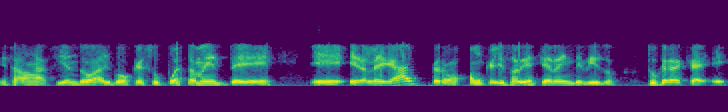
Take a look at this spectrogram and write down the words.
estaban haciendo algo que supuestamente eh, era legal, pero aunque ellos sabían que era indebido. ¿Tú crees que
